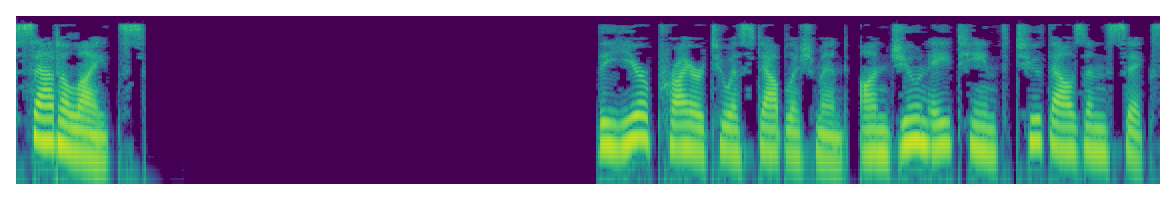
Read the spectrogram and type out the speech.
Satellites The year prior to establishment, on June 18, 2006,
